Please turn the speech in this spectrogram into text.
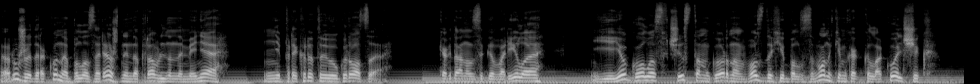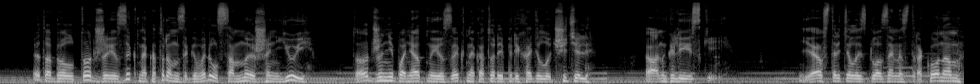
Оружие дракона было заряжено и направлено на меня. Неприкрытая угроза. Когда она заговорила, ее голос в чистом горном воздухе был звонким, как колокольчик, это был тот же язык, на котором заговорил со мной Шэнь Юй, тот же непонятный язык, на который переходил учитель, английский. Я встретилась глазами с драконом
